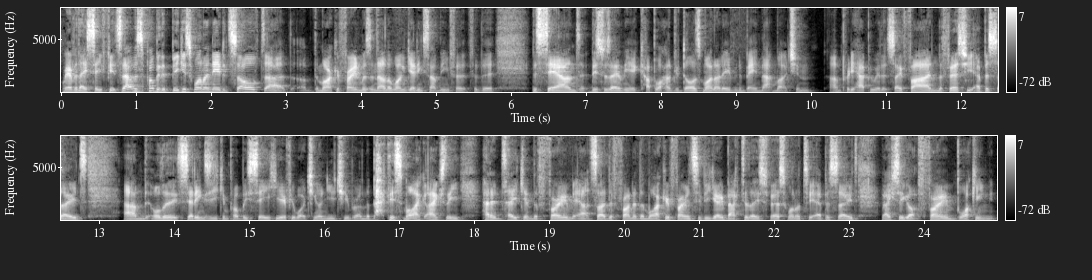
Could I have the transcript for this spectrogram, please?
wherever they see fit. So that was probably the biggest one I needed solved. Uh, the microphone was another one, getting something for, for the the sound. This was only a couple of hundred dollars, might not even have been that much, and I'm pretty happy with it so far. And the first few episodes, um, all the settings you can probably see here if you're watching on YouTube or on the back of this mic, I actually hadn't taken the foam outside the front of the microphone. So if you go back to those first one or two episodes, I've actually got foam blocking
